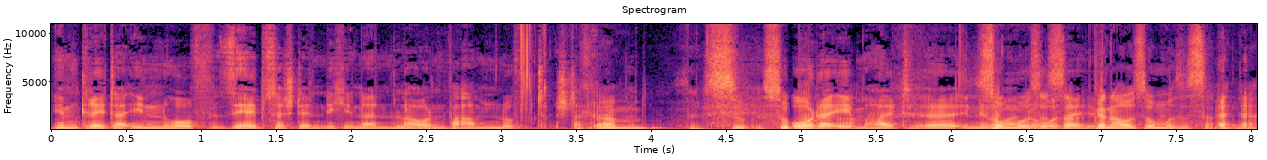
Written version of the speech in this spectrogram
im Greta Innenhof, selbstverständlich in einer lauen, warmen Luft stattfindet. Ähm, su super, Oder ja. eben halt äh, in den So muss es sein, genau so muss es sein, ja.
